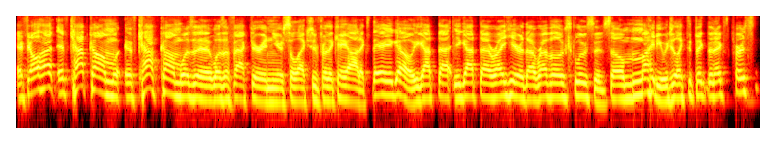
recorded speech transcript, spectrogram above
if y'all had, if Capcom, if Capcom was a was a factor in your selection for the Chaotix, there you go. You got that. You got that right here. That Revo exclusive. So, Mighty, would you like to pick the next person?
